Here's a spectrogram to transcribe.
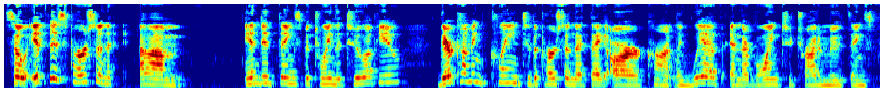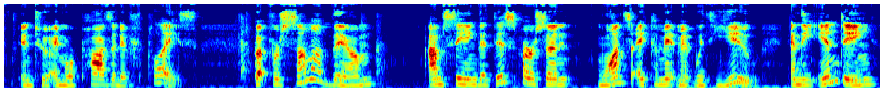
So if this person um, ended things between the two of you, they're coming clean to the person that they are currently with and they're going to try to move things into a more positive place. But for some of them, I'm seeing that this person wants a commitment with you and the ending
